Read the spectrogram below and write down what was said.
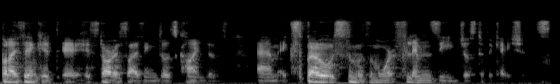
but I think it, it historicizing does kind of um, expose some of the more flimsy justifications.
